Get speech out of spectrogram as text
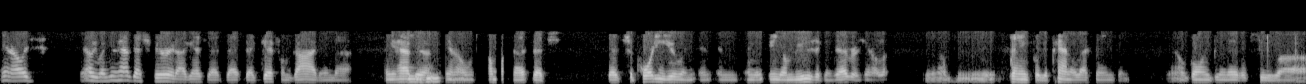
you know, it's you know when you have that spirit, I guess that that that gift from God, and uh, and you have Mhm. the you know someone that that's that's supporting you in in in, in, in your music endeavors. You know, you know, paying for your piano lessons and you know going being able to uh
